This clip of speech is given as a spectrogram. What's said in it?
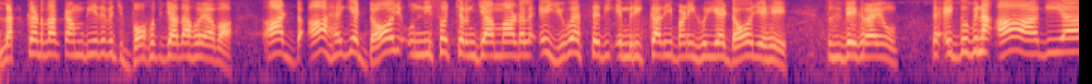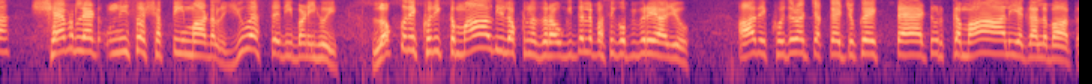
ਲੱਕੜ ਦਾ ਕੰਮ ਵੀ ਇਹਦੇ ਵਿੱਚ ਬਹੁਤ ਜ਼ਿਆਦਾ ਹੋਇਆ ਵਾ। ਆ ਆ ਹੈਗੀ ਆ ਡੌਜ 1954 ਮਾਡਲ। ਇਹ ਯੂ ਐਸ ਏ ਦੀ, ਅਮਰੀਕਾ ਦੀ ਬਣੀ ਹੋਈ ਹੈ ਡੌਜ ਇਹ। ਤੁਸੀਂ ਦੇਖ ਰਹੇ ਹੋ। ਤੇ ਇਦੋਂ ਬਿਨਾ ਆ ਆ ਗਈ ਆ Chevrolet 1936 model U S A ਦੀ ਬਣੀ ਹੋਈ। ਲੁੱਕ ਦੇਖੋ ਦੀ ਕਮਾਲ ਦੀ ਲੁੱਕ ਨਜ਼ਰ ਆਊਗੀ। ਇਧਰਲੇ ਪਾਸੇ ਗੋਪੀ ਵੀਰੇ, ਆ ਜਿਓ। ਆ ਦੇਖੋ ਇਧਰ ਚੱਕੇ ਚੁੱਕੇ ਟੈਟੂਰ ਕਮਾਲ ਹੀ ਹੈ ਗੱਲਬਾਤ।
